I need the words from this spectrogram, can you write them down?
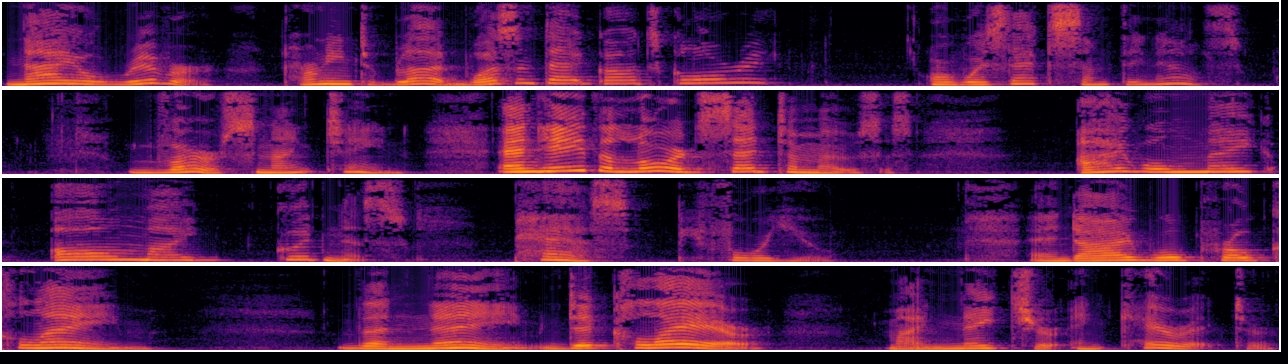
Nile River turning to blood? Wasn't that God's glory? Or was that something else? Verse 19 And he, the Lord, said to Moses, I will make all my goodness pass before you, and I will proclaim the name, declare my nature and character,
